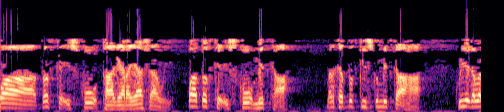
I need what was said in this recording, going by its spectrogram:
waa dadka isku taageerayaasha wey waa dadka isku midka ah. Marka dadkii isku midka ahaa ku iyaga la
